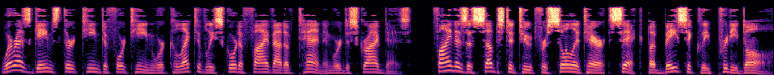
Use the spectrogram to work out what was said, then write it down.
whereas games 13–14 were collectively scored a 5 out of 10 and were described as Fine as a substitute for solitaire sick but basically pretty dull.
